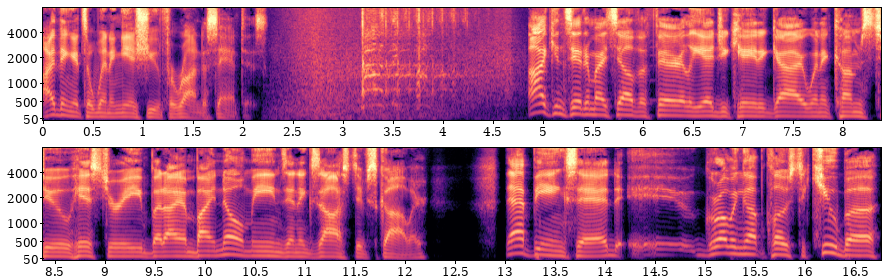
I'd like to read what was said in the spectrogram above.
I think it's a winning issue for Ron DeSantis. I consider myself a fairly educated guy when it comes to history, but I am by no means an exhaustive scholar. That being said, eh, growing up close to Cuba,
